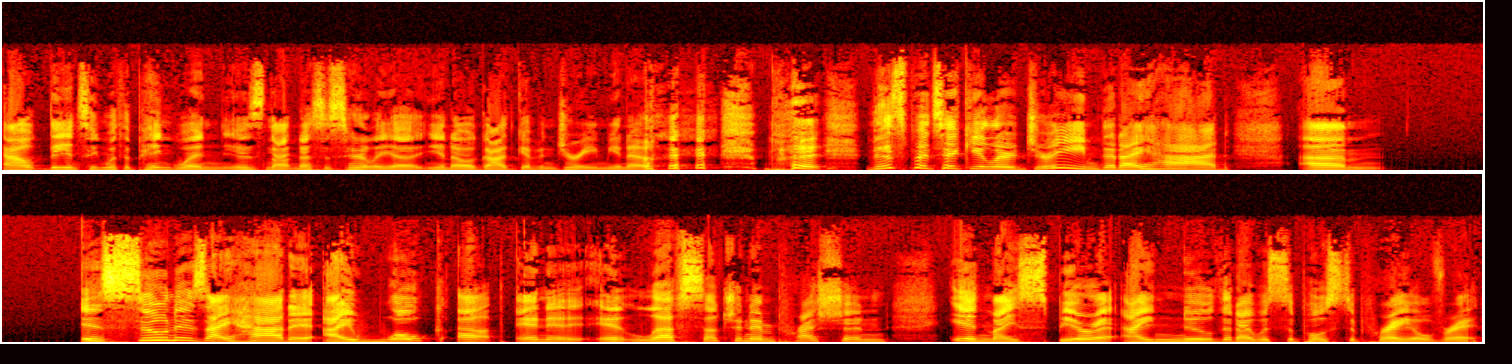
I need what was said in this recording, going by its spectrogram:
out dancing with a penguin is not necessarily a you know a god-given dream you know? But this particular dream that i had um as soon as i had it i woke up and it, it left such an impression in my spirit. I knew that i was supposed to pray over it.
